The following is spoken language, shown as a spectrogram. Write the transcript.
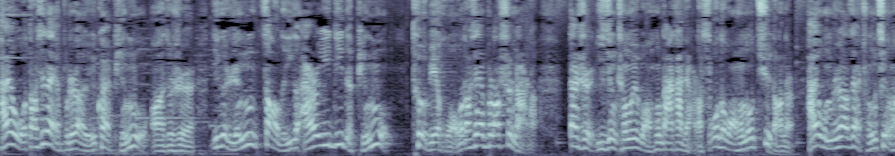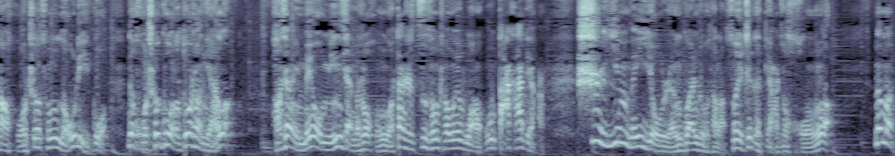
还有，我到现在也不知道有一块屏幕啊，就是一个人造的一个 LED 的屏幕，特别火。我到现在不知道是哪儿的，但是已经成为网红打卡点了，所有的网红都去到那儿。还有，我们知道在重庆哈，火车从楼里过，那火车过了多少年了，好像也没有明显的说红过。但是自从成为网红打卡点儿，是因为有人关注它了，所以这个点儿就红了。那么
